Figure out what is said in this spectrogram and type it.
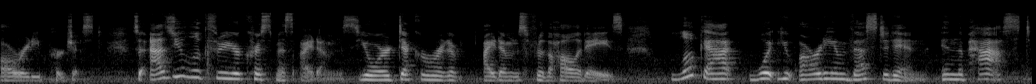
already purchased. So as you look through your Christmas items, your decorative items for the holidays, look at what you already invested in in the past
